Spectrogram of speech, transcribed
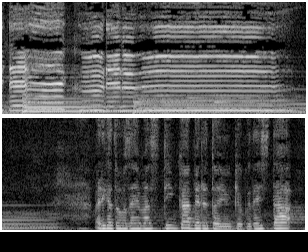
いてくれる。ありがとうございます。ティンカーベルという曲でした。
